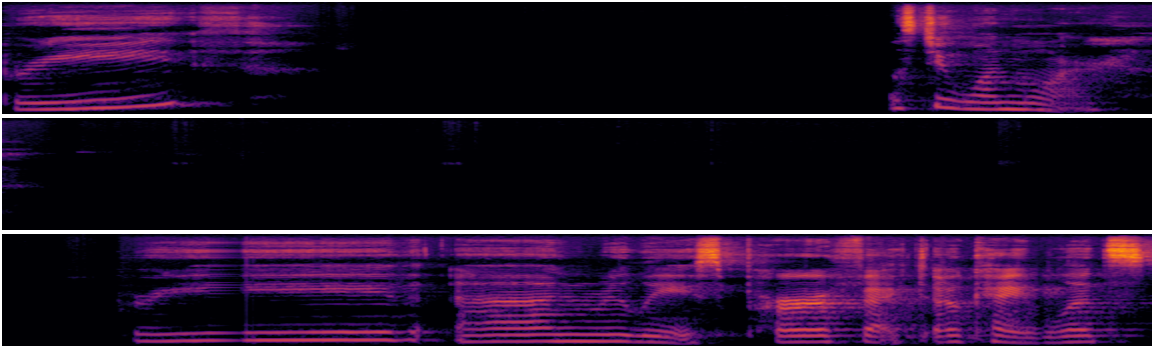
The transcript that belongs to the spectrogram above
Breathe. Let's do one more. Breathe and release. Perfect. Okay, let's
